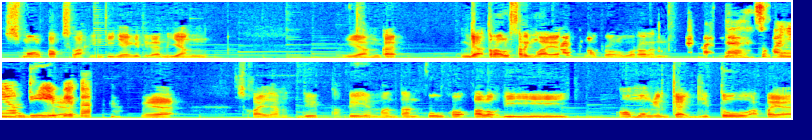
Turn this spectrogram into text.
small talks lah intinya gitu kan. Yang yang kayak nggak terlalu sering lah ya ngobrol-ngobrolan ya, sukanya yang deep ya, ya kan. Ya suka yang deep. Tapi mantanku kok kalau di ngomongin kayak gitu apa ya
